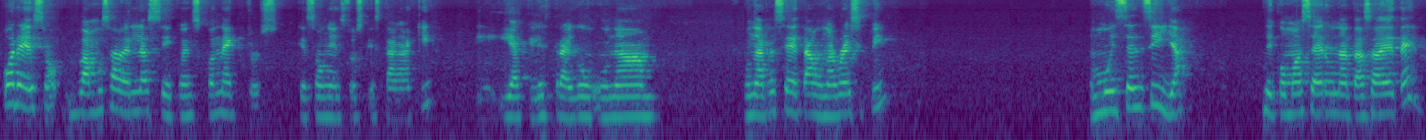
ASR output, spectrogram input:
Por eso vamos a ver las sequence connectors, que son estos que están aquí. Y, aquí les traigo una, una receta, una recipe muy sencilla de cómo hacer una taza de té,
